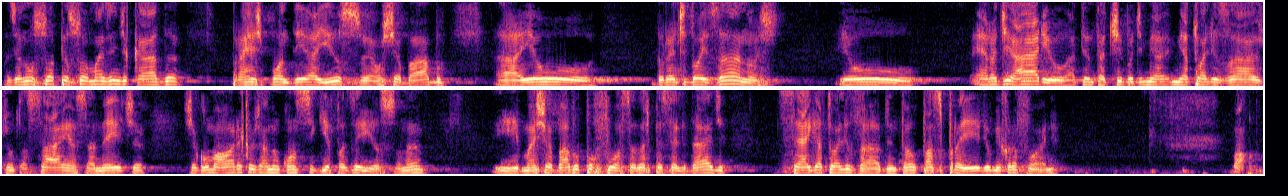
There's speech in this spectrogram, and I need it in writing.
Mas eu não sou a pessoa mais indicada para responder a isso, é o Shebabo. Ah, eu, durante dois anos, eu era diário a tentativa de me, me atualizar junto à Science, à Nature. Chegou uma hora que eu já não conseguia fazer isso, né? E, mas por força da especialidade, segue atualizado. Então, eu passo para ele o microfone. Bom,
